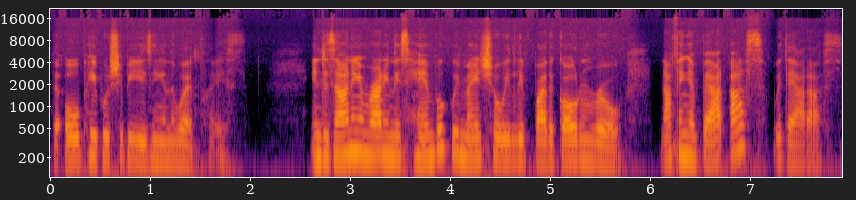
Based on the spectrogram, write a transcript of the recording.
that all people should be using in the workplace. In designing and writing this handbook, we made sure we lived by the golden rule nothing about us without us.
